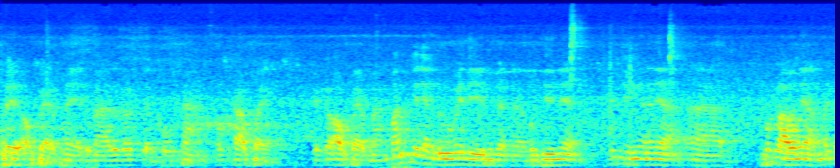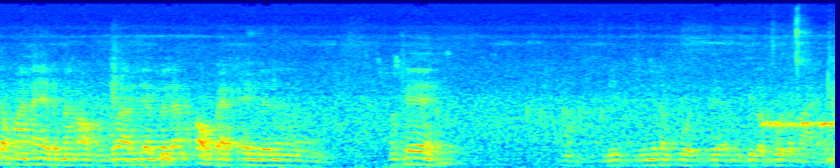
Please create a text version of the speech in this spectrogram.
ช่วยออกแบบให้อาตมาแล้วก็เขียนโครงสร้างคร่าวไปแกก็ออกแบบมามันก็ยังดูไม่ดีเหมือนกันนะบางทีเนี่ยที่จริงอันเนี่ยพวกเราเนี่ยไม่ต้องมาให้อาตมาออกว่าเรียนไปแล้วออกแบบเองเลยนะ โอเคอันนี่นี่ไม่ต้องพูดเรื่องเมื่อกี้เราพูดระบายออกไป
